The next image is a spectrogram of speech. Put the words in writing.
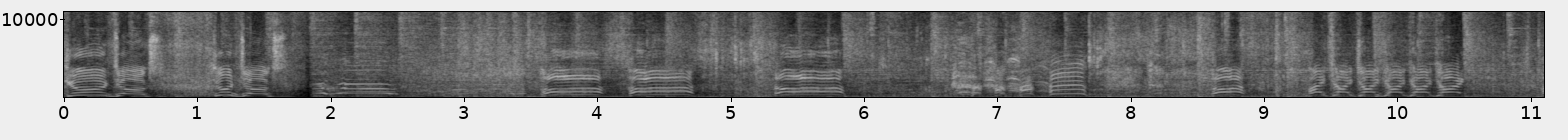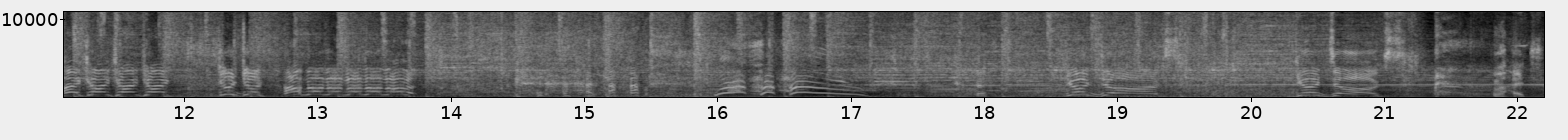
Good dogs. Good dogs. Oh, oh, oh. oh. Hey, kai, kai, kai, kai, kai. Hey, kai, kai, kai. Good dog. Up, up, up, up, up, up. Good dogs. Good dogs. Mate,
